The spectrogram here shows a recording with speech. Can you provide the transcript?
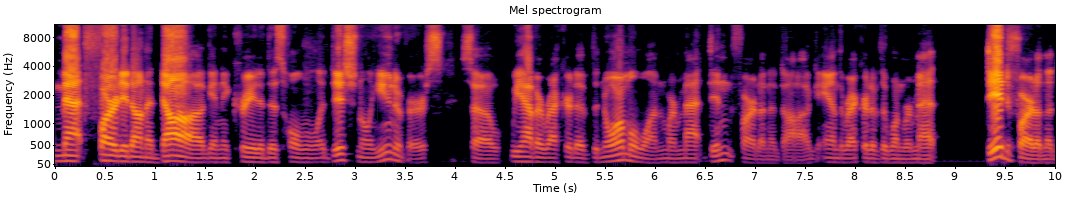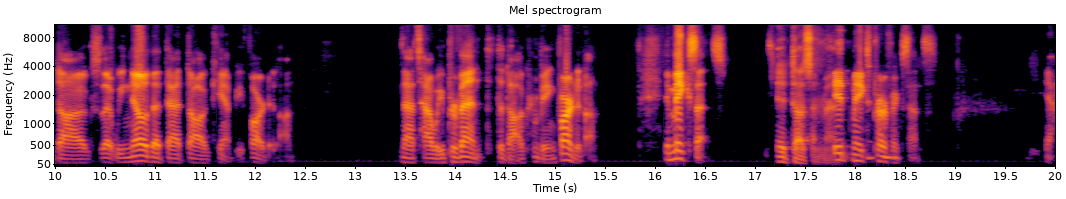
Matt farted on a dog and it created this whole additional universe. So we have a record of the normal one where Matt didn't fart on a dog and the record of the one where Matt did fart on the dog so that we know that that dog can't be farted on. That's how we prevent the dog from being farted on. It makes sense. It doesn't, man. It makes perfect sense. Yeah.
